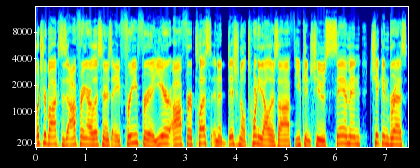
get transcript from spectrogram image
ButcherBox is offering our listeners a free for a year offer plus an additional $20 off. You can choose salmon, chicken breast,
